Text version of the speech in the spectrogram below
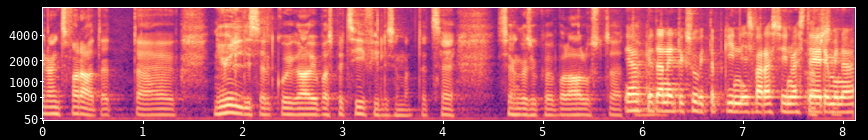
finantsvarad, et äh, nii üldiselt kui ka juba spetsiifilisemalt, et see, see on ka niisugune võib-olla alustajate. jah, keda näiteks huvitab kinnisvarasse investeerimine.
